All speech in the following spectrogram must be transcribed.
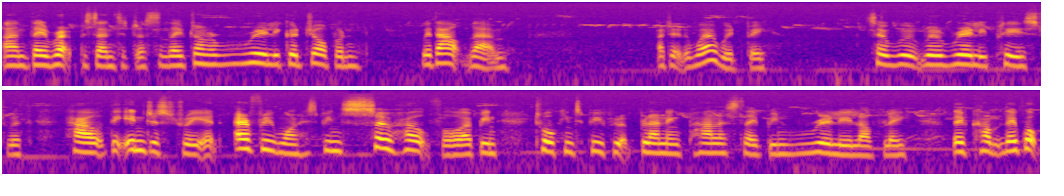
and they represented us, and they've done a really good job. And without them, I don't know where we'd be. So we're, we're really pleased with how the industry and everyone has been so helpful. I've been talking to people at Blenheim Palace. They've been really lovely. They've come. They've got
